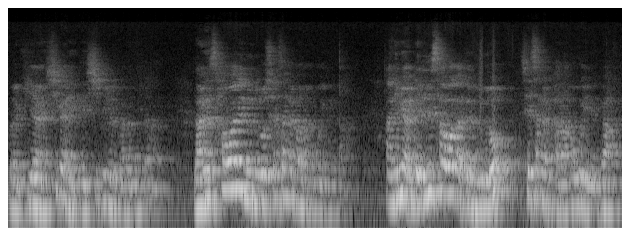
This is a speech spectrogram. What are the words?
그런 귀한 시간이 되시기를 바랍니다. 나는 사원의 눈으로 세상을 바라보고 있는가? 아니면 엘리사와 같은 눈으로 세상을 바라보고 있는가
